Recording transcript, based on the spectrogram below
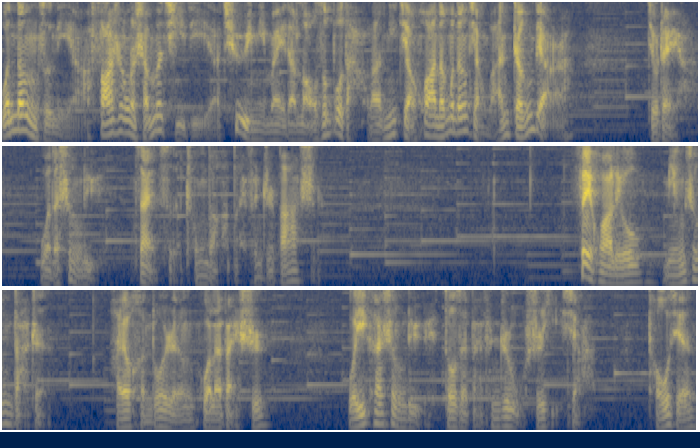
我弄死你啊！发生了什么奇迹呀？去你妹的！老子不打了！你讲话能不能讲完？整点啊！”就这样，我的胜率再次冲到了百分之八十。废话流名声大振，还有很多人过来拜师。我一看胜率都在百分之五十以下，头衔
